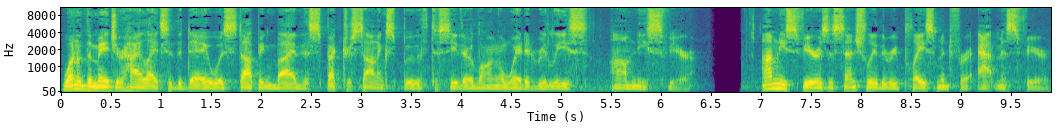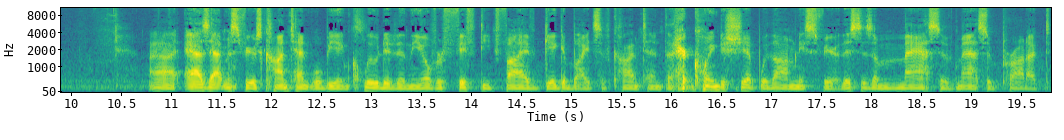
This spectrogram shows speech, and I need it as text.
One of the major highlights of the day was stopping by the Spectrasonics booth to see their long awaited release, Omnisphere. Omnisphere is essentially the replacement for Atmosphere, uh, as Atmosphere's content will be included in the over 55 gigabytes of content that are going to ship with Omnisphere. This is a massive, massive product.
